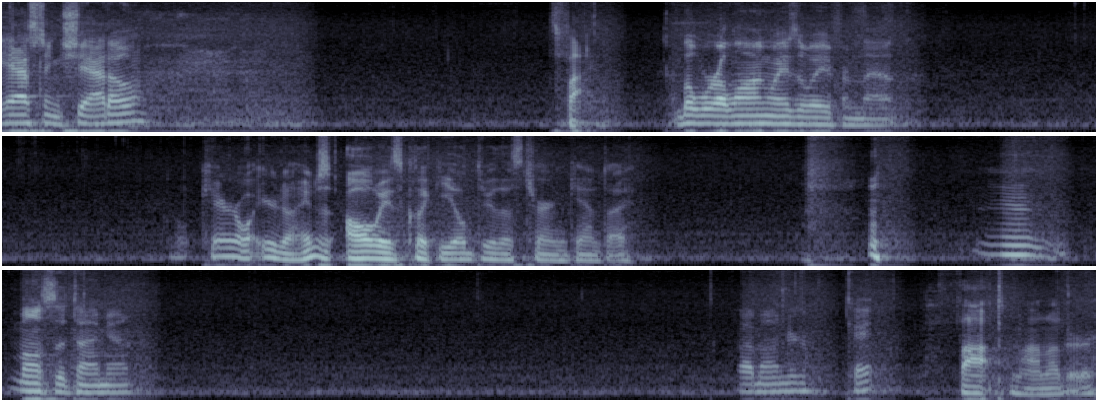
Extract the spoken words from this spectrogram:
casting shadow, It's fine. but we're a long ways away from that. Don't care what you're doing. I just always click yield through this turn, can't I? Most of the time, yeah. Five hundred. Okay. Thought monitor.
